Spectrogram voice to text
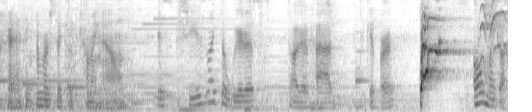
Okay, I think number six is coming now. Is she's like the weirdest dog I've had to give birth. Oh my god,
